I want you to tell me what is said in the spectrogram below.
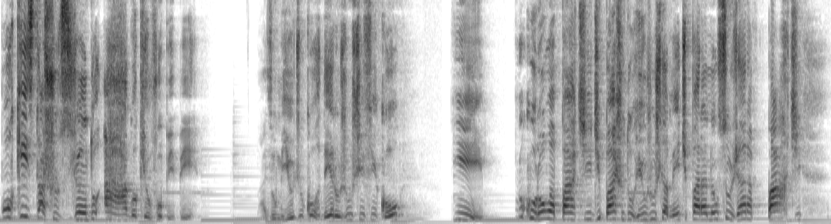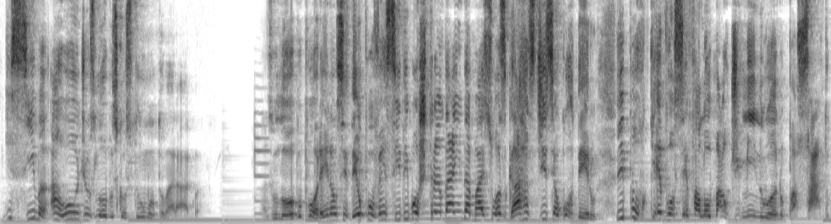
Por que está sujando a água que eu vou beber? Mas humilde o cordeiro justificou que procurou a parte de baixo do rio justamente para não sujar a parte de cima, aonde os lobos costumam tomar água. Mas o lobo, porém, não se deu por vencido e, mostrando ainda mais suas garras, disse ao cordeiro: E por que você falou mal de mim no ano passado?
